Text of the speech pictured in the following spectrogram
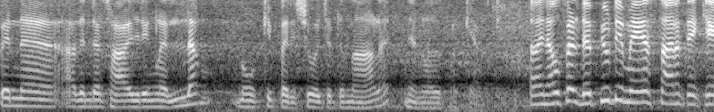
പിന്നെ അതിന്റെ സാഹചര്യങ്ങളെല്ലാം നോക്കി പരിശോധിച്ചിട്ട് നാളെ ഞങ്ങളത് പ്രഖ്യാപിക്കും. നൗഫൽ ഡെപ്യൂട്ടി മേയർ സ്ഥാനത്തേക്ക്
